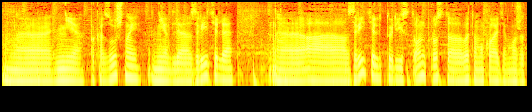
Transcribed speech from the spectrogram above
не показушный, не для зрителя, Э, а зритель, турист, он просто в этом укладе может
